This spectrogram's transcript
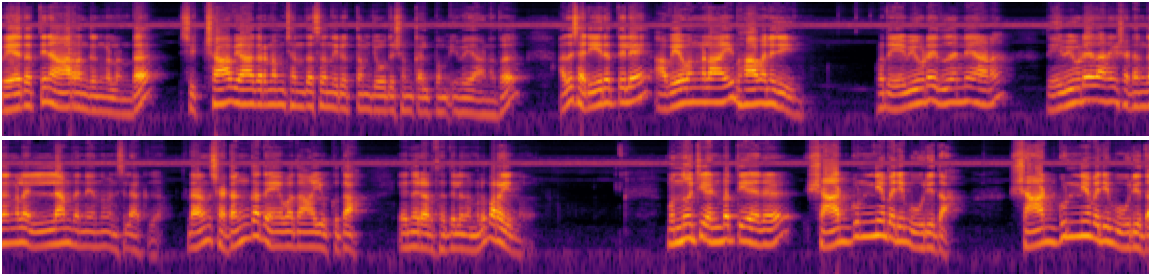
വേദത്തിന് ആറംഗങ്ങളുണ്ട് ശിക്ഷാ ശിക്ഷാവ്യാകരണം ഛന്ദസ് നിരുത്തം ജ്യോതിഷം കൽപ്പം ഇവയാണത്. അത് ശരീരത്തിലെ അവയവങ്ങളായി ഭാവന ചെയ്യുന്നു. അപ്പോൾ ദേവിയുടെ ഇത് തന്നെയാണ് ദേവിയുടേതാണ് ഈ ഷഡംഗങ്ങളെല്ലാം തന്നെ എന്ന് മനസ്സിലാക്കുക. അതാണ് ഷഡംഗ ദേവതായുക്ത എന്നൊരർത്ഥത്തിൽ നമ്മൾ പറയുന്നത്. മുന്നൂറ്റി എൺപത്തിയേഴ് ഷാഡ്ഗുണ്യപരിപൂരിത. ഷാഡ്ഗുണ്യപരിപൂരിത.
